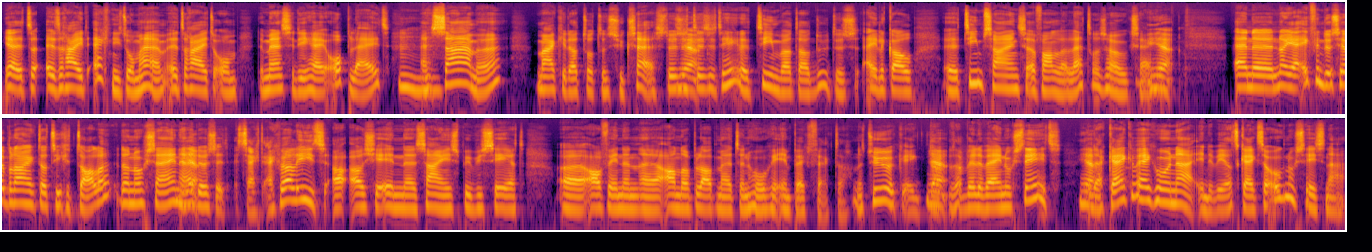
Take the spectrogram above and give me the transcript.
Ja, het, het draait echt niet om hem. Het draait om de mensen die hij opleidt. Mhm. En samen maak je dat tot een succes. Dus Ja. het is het hele team wat dat doet. Dus eigenlijk al eh, team science van la lettre zou ik zeggen. Ja. En eh, nou ja, ik vind het dus heel belangrijk dat die getallen er nog zijn. Hè? Ja. Dus het, het zegt echt wel iets als je in eh, Science publiceert eh, of in een ander blad met een hoge impact factor. Natuurlijk, ik, Ja. dat, dat willen wij nog steeds. Ja. En daar kijken wij gewoon naar. In de wereld kijkt daar ook nog steeds naar.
